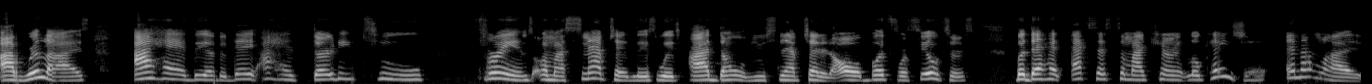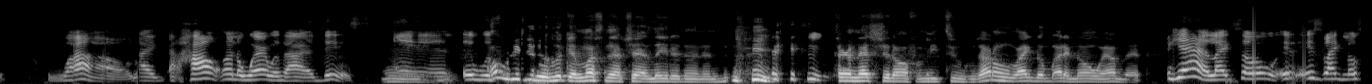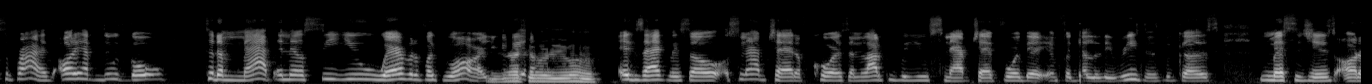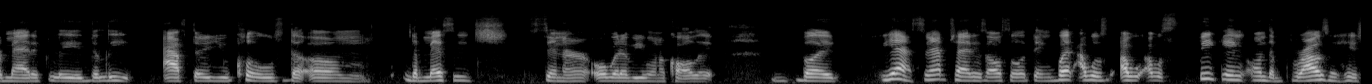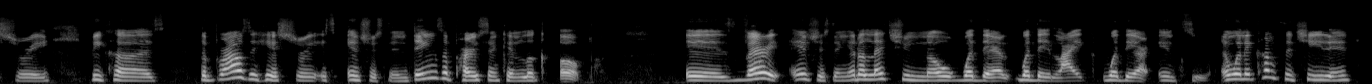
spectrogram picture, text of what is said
I realized I had the other day, I had 32 friends on my Snapchat list, which I don't use Snapchat at all, but for filters, but that had access to my current location. And I'm like, wow, like how unaware was I of this? Mm. And it was. I'm need you to look at my Snapchat later then and turn that shit off for me too, because I don't like nobody knowing where I'm at. Yeah, like so, it, it's like no surprise. All they have to do is go to the map and they'll see you wherever the fuck you are. You exactly can be where you are. Exactly. So Snapchat, of course, and a lot of people use Snapchat for their infidelity reasons because messages automatically delete after you close the um the message center or whatever you want to call it. But yeah snapchat is also a thing. But i was I, I was speaking on the browser history because the browser history is interesting. Things a person can look up is very interesting. It'll let you know what they're what they like what they are into. And when it comes to cheating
